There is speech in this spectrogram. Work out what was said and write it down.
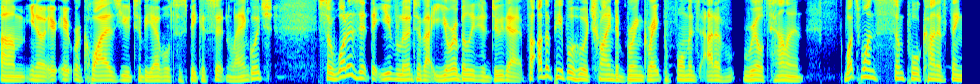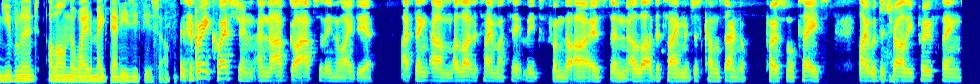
Um, you know, it, it requires you to be able to speak a certain language. So, what is it that you've learned about your ability to do that? For other people who are trying to bring great performance out of real talent, What's one simple kind of thing you've learned along the way to make that easy for yourself? It's a great question, and I've got absolutely no idea. I think um, a lot of the time I take lead from the artist, and a lot of the time it just comes down to personal taste. Like with the Charlie Puth thing,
